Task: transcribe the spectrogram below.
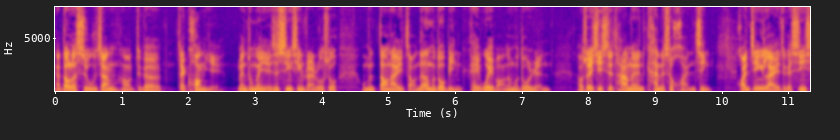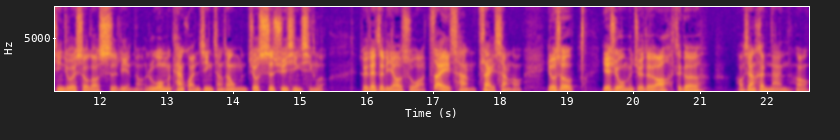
那到了十五章哦这个在旷野门徒们也是信心软弱说我们到哪里找那么多饼可以喂饱那么多人？哦所以其实他们看的是环境。环境一来这个信心就会受到试炼啊如果我们看环境常常我们就失去信心了。所以在这里要说啊，再唱再唱哈。有时候，也许我们觉得啊，这个好像很难哈，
